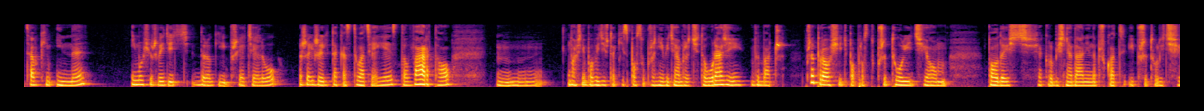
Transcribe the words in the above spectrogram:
całkiem inny i musisz wiedzieć, drogi przyjacielu, że jeżeli taka sytuacja jest, to warto mm, właśnie powiedzieć w taki sposób, że nie wiedziałam, że ci to urazi, wybacz, przeprosić, po prostu przytulić ją, podejść, jak robi śniadanie na przykład i przytulić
